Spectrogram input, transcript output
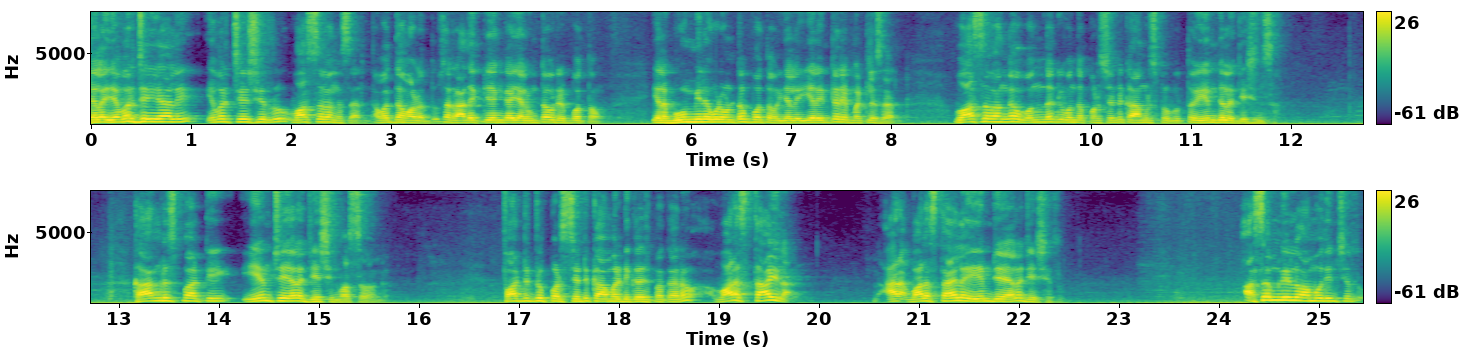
ఇలా ఎవరు చేయాలి ఎవరు చేసిర్రు వాస్తవంగా సార్. అబద్ధం ఆడొద్దు. సార్ రాజకీయంగా ఇలా ఉంటాం రేపు పోతాం ఇలా భూమి మీద కూడా ఉంటాం పోతాం ఇలా ఇలా ఇంట్లో రేపు మట్లే సార్. వాస్తవంగా వందకి వంద పర్సెంట్ కాంగ్రెస్ ప్రభుత్వం ఏం చేయాలో చేసింది సార్. కాంగ్రెస్ పార్టీ ఏం చేయాలో చేసింది వాస్తవంగా. Forty two percent Kamareddy declaration ప్రకారం వాళ్ళ స్థాయిలో వాళ్ళ స్థాయిలో ఏం చేయాలో చేశారు అసెంబ్లీలో ఆమోదించారు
